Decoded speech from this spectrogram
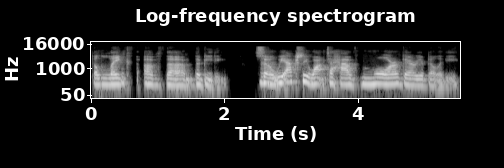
the length of the, the beating. So mm-hmm. we actually want to have more variability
